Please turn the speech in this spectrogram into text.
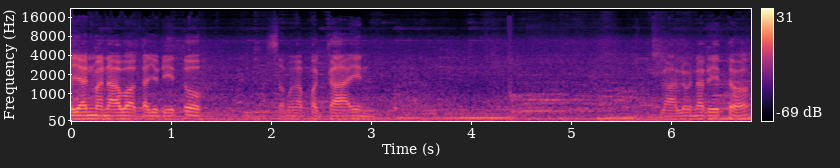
Ayan, manawa kayo dito sa mga pagkain. Lalo na rito.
